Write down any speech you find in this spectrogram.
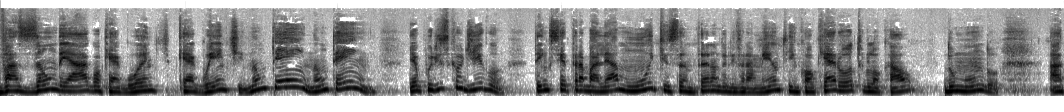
Vazão de água que aguente? Que aguente? Não tem, não tem. E é por isso que eu digo: tem que se trabalhar muito em Santana do Livramento e em qualquer outro local do mundo a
